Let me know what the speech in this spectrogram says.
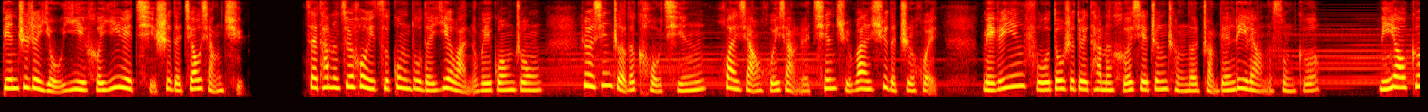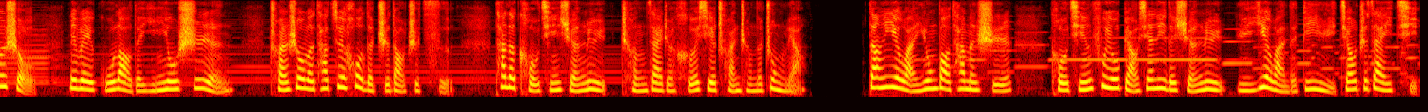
编织着友谊和音乐启示的交响曲。在他们最后一次共度的夜晚的微光中，热心者的口琴幻想回响着千曲万绪的智慧，每个音符都是对他们和谐征程的转变力量的颂歌。民谣歌手那位古老的吟游诗人传授了他最后的指导之词，他的口琴旋律承载着和谐传承的重量。当夜晚拥抱他们时，口琴富有表现力的旋律与夜晚的低语交织在一起，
